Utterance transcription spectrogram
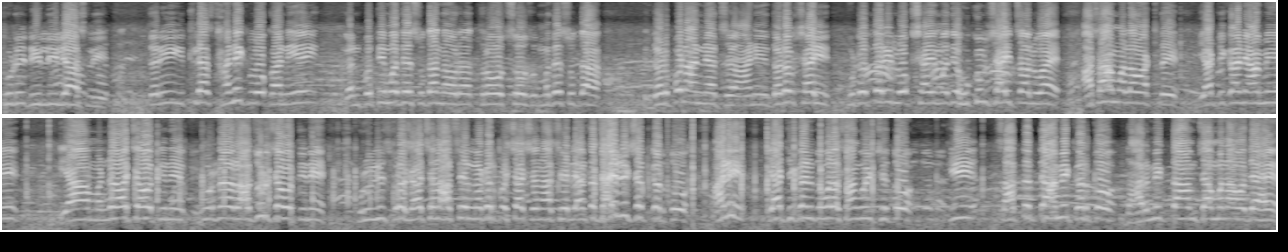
थोडी ढील दिली असली तरी इथल्या स्थानिक लोकांनी गणपतीमध्ये सुद्धा नवरात्रोत्सवमध्ये सुद्धा दडपण आणण्याचं आणि दडपशाही कुठंतरी लोकशाहीमध्ये हुकुमशाही चालू आहे असं आम्हाला वाटतंय. या ठिकाणी आम्ही या मंडळाच्या वतीने पूर्ण राजूरच्या वतीने पोलीस प्रशासन असेल नगर प्रशासन असेल यांचा जाहीर निषेध करतो. आणि या ठिकाणी तुम्हाला सांगू इच्छितो की सातत्य आम्ही करतो. धार्मिकता आमच्या मनामध्ये आहे.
